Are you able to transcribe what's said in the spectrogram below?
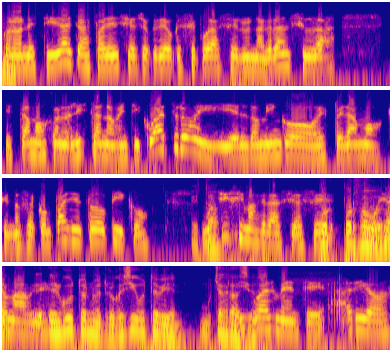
Con honestidad y transparencia yo creo que se puede hacer una gran ciudad Estamos con la lista 94 y el domingo esperamos que nos acompañe todo Pico. Muchísimas gracias. ¿eh? Por, favor, Muy amable. El, el gusto es nuestro. Que siga usted bien. Muchas gracias. Igualmente. Adiós.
